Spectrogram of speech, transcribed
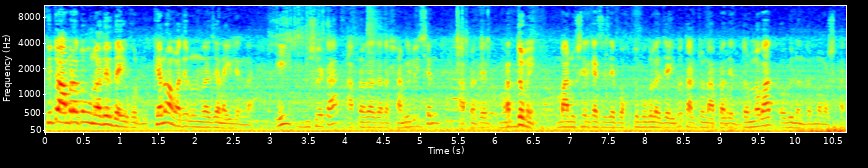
কিন্তু আমরা তো ওনাদের দায়ী করব। কেন আমাদের ওনারা জানাইলেন না? এই বিষয়টা আপনারা যারা সামিল হয়েছেন আপনাদের মাধ্যমে মানুষের কাছে যে বক্তব্যগুলো যাইব, তার জন্য আপনাদের ধন্যবাদ, অভিনন্দন, নমস্কার।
